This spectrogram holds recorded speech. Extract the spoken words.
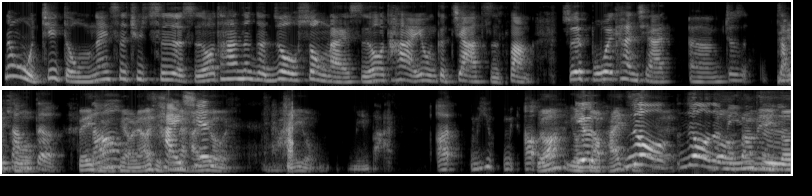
那我记得我们那一次去吃的时候，他那个肉送来的时候，他还用一个架子放，所以不会看起来嗯、就是脏脏的。非常漂亮，而且海鲜有还有名牌，啊。有啊，有有小牌子肉欸肉的名字都。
